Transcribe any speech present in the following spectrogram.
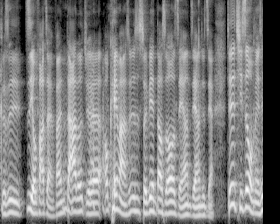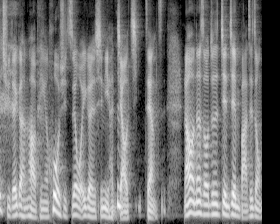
就是自由发展，反正大家都觉得 OK 嘛，所以就是随便到时候怎样怎样就怎样。就是其实我们也是取得一个很好的平衡，或许只有我一个人心里很焦急这样子。然后那时候就是渐渐把这种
